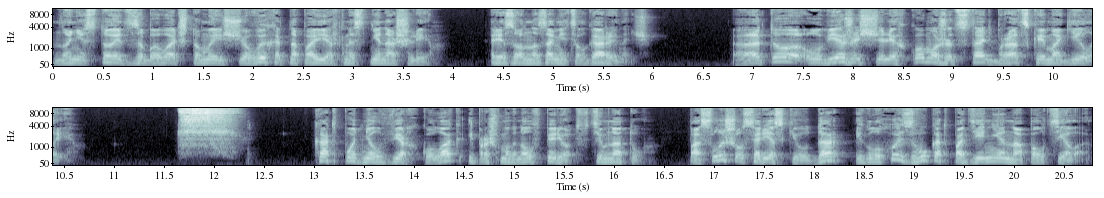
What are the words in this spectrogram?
но не стоит забывать, что мы еще выход на поверхность не нашли, резонно заметил Горыныч. А то убежище легко может стать братской могилой. Кат поднял вверх кулак и прошмыгнул вперед, в темноту. Послышался резкий удар и глухой звук от падения на пол тела.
